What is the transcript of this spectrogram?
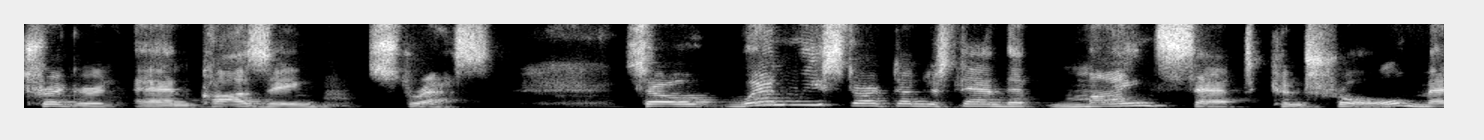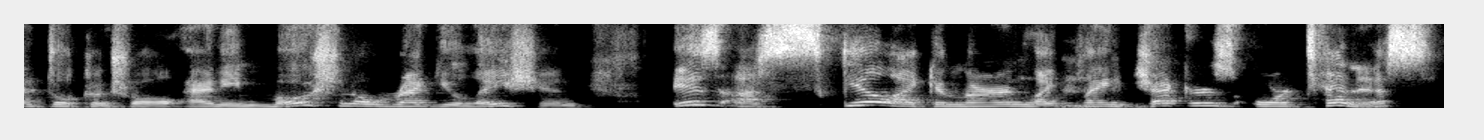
triggered and causing stress. So when we start to understand that mindset control, mental control, and emotional regulation is a skill I can learn, like playing checkers or tennis,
